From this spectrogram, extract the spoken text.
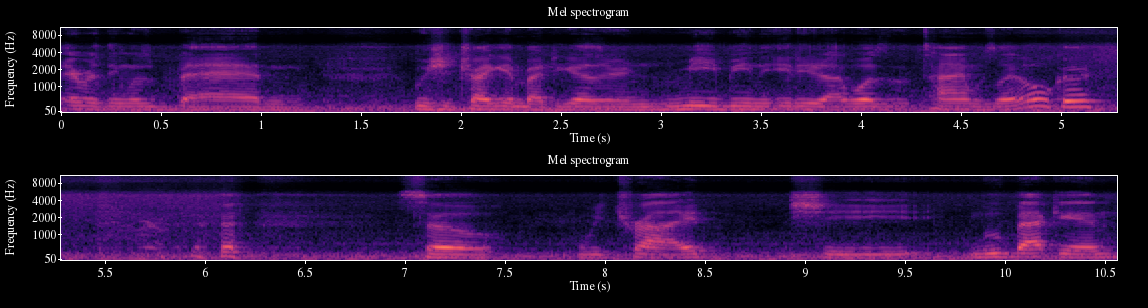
everything was bad, and we should try getting back together. And me, being the idiot I was at the time, was like, okay. so we tried. She moved back in.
